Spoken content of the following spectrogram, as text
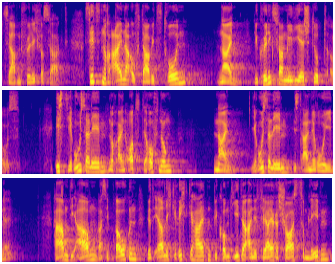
sie haben völlig versagt. Sitzt noch einer auf Davids Thron? Nein, die Königsfamilie stirbt aus. Ist Jerusalem noch ein Ort der Hoffnung? Nein, Jerusalem ist eine Ruine. Haben die Armen, was sie brauchen, wird ehrlich Gericht gehalten, bekommt jeder eine faire Chance zum Leben?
